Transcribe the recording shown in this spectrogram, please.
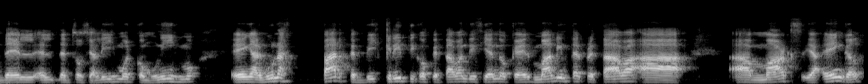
del, del socialismo, el comunismo. En algunas partes vi críticos que estaban diciendo que él mal interpretaba a a Marx y a Engels,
